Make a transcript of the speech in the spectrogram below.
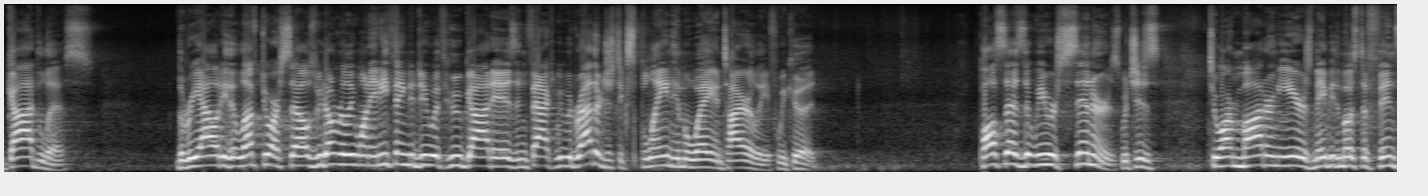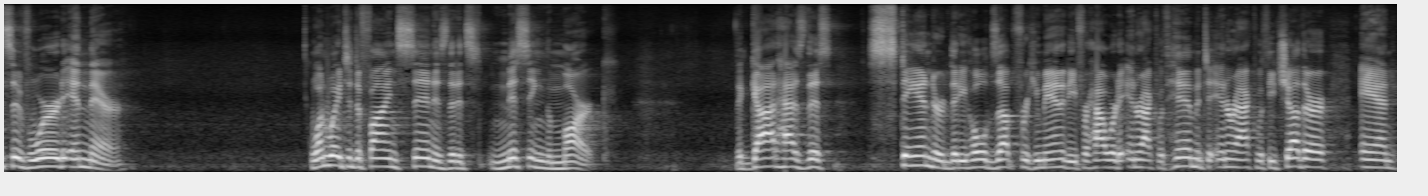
godless. The reality that left to ourselves, we don't really want anything to do with who God is. In fact, we would rather just explain him away entirely if we could. Paul says that we were sinners, which is to our modern ears maybe the most offensive word in there. One way to define sin is that it's missing the mark. That God has this standard that he holds up for humanity for how we're to interact with him and to interact with each other and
